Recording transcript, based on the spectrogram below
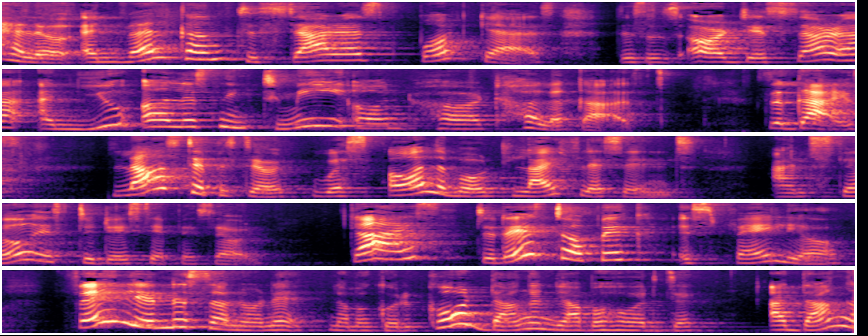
hello, and welcome to Sarah's podcast. This is RJ Sarah, and you are listening to me on Heart Holocaust. So, guys, last episode was all about life lessons, and so is today's episode. Guys, today's topic is failure. ஃபெயிலியர்னு சொன்னோன்னே நமக்கு ஒரு கோட் தாங்க ஞாபகம் வருது அதாங்க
